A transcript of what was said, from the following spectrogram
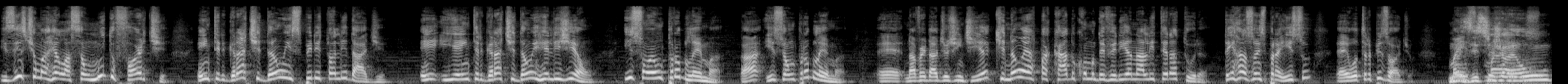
existe uma relação muito forte entre gratidão e espiritualidade. E, e, entre gratidão e religião. Isso é um problema, tá? Isso é um problema. É, na verdade, hoje em dia, que não é atacado como deveria na literatura. Tem razões para isso, é outro episódio. Mas, mas isso mas... já é um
